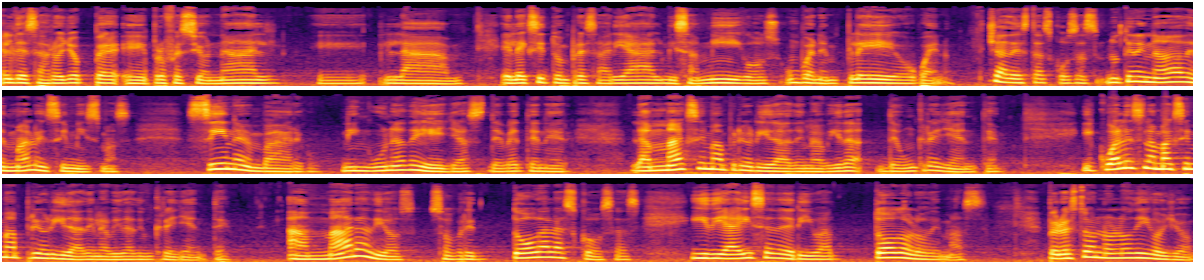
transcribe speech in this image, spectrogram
el desarrollo eh, profesional, eh, el éxito empresarial, mis amigos, un buen empleo, bueno. Muchas de estas cosas no tienen nada de malo en sí mismas. Sin embargo, ninguna de ellas debe tener la máxima prioridad en la vida de un creyente. ¿Y cuál es la máxima prioridad en la vida de un creyente? Amar a Dios sobre todas las cosas y de ahí se deriva todo lo demás. Pero esto no lo digo yo.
